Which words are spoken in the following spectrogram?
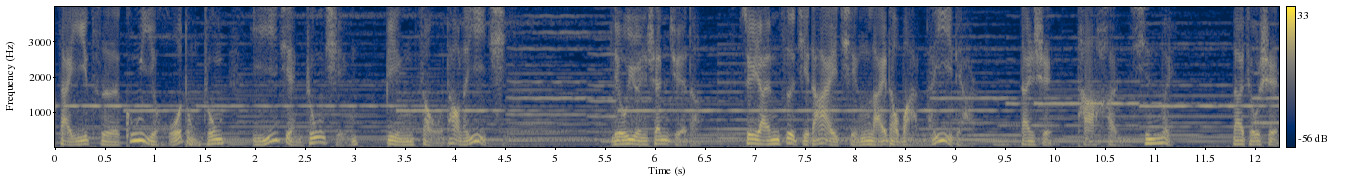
在一次公益活动中一见钟情，并走到了一起。刘运生觉得，虽然自己的爱情来得晚了一点，但是他很欣慰，那就是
